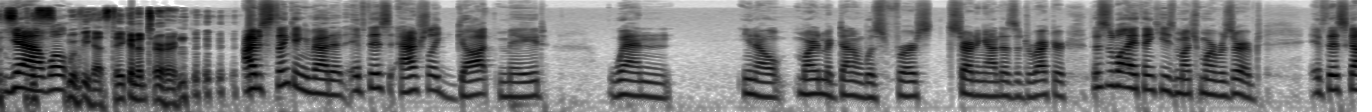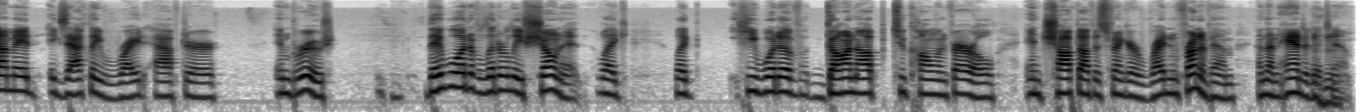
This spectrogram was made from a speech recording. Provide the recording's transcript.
This- Yeah, this well- movie has taken a turn. I was thinking about it. If this actually got made when, you know, Martin McDonagh was first starting out as a director, this is why I think he's much more reserved. If this got made exactly right after In Bruges, they would have literally shown it. Like, like he would have gone up to Colin Farrell and chopped off his finger right in front of him and then handed it to mm-hmm. him.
